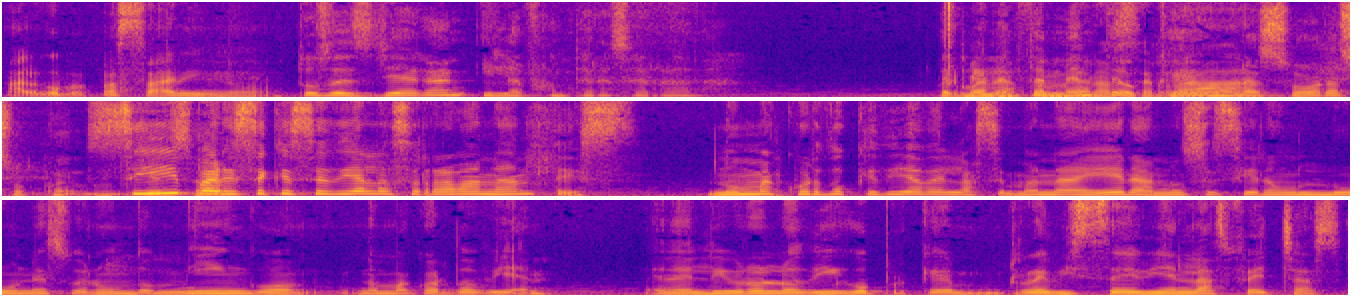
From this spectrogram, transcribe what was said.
Algo va a pasar y no. Entonces llegan y la frontera cerrada. Permanentemente, ¿o qué? ¿Unas horas? O sí, parece que ese día la cerraban antes. No me acuerdo qué día de la semana era, no sé si era un lunes o era un domingo, no me acuerdo bien. En el libro lo digo porque revisé bien las fechas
